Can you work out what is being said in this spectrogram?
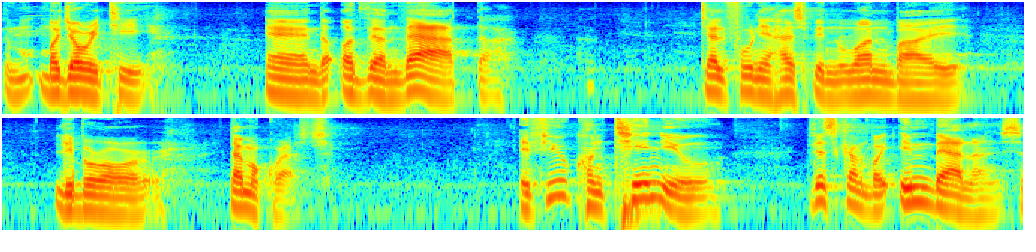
the majority, and other than that, uh, California has been run by liberal Democrats. If you continue this kind of imbalance,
